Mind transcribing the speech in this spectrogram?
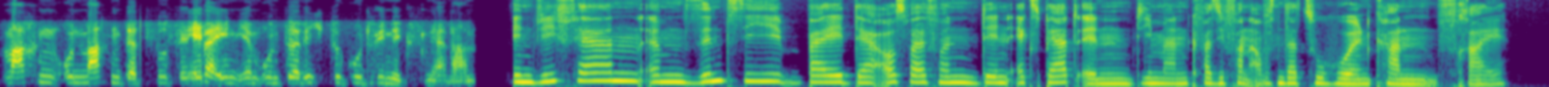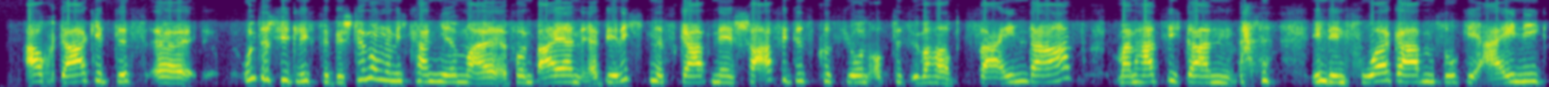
machen und machen dazu selber in ihrem Unterricht so gut wie nichts mehr dann. Inwiefern ähm, sind Sie bei der Auswahl von den ExpertInnen, die man quasi von außen dazu holen kann, frei? Auch da gibt es äh, unterschiedlichste Bestimmungen. Ich kann hier mal von Bayern äh, berichten. Es gab eine scharfe Diskussion, ob das überhaupt sein darf. Man hat sich dann in den Vorgaben so geeinigt,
